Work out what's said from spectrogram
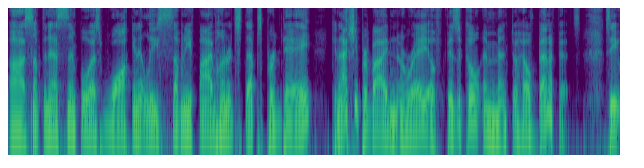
Uh, something as simple as walking at least 7,500 steps per day can actually provide an array of physical and mental health benefits. See,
